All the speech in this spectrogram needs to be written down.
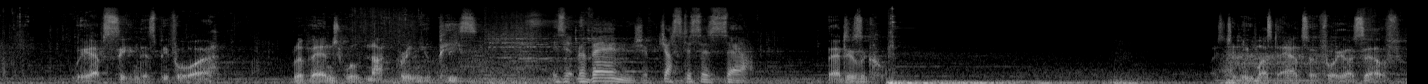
We have seen this before. Revenge will not bring you peace. Is it revenge if justice is served? That is a question you must answer for yourself.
